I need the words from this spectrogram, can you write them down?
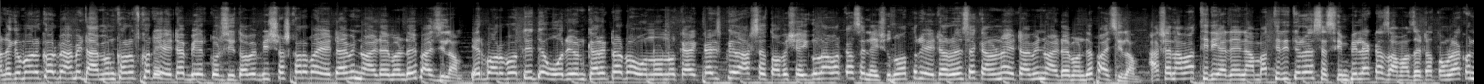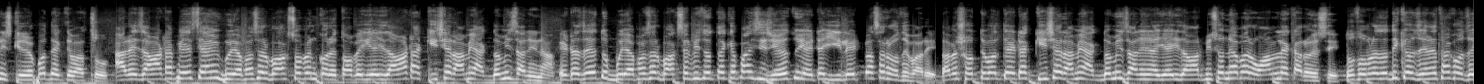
অনেকে মনে করবে আমি ডায়মন্ড খরচ করে এটা বের করছি, তবে বিশ্বাস করো ভাই, এটা আমি নয় ডায়মন্ডেই পাইছিলাম। এর পরবর্তীতে ওরিয়ন ক্যারেক্টার বা অন্য অন্য ক্যারেক্টার স্কিল আসছে, তবে সেইগুলো আমার কাছে নেই, শুধুমাত্র এটা রয়েছে, কেননা এটা আমি নয় ডায়মন্ডে পাইছিলাম। আসে নাম্বার থ্রি আর এই নাম্বার থ্রিতে রয়েছে সিম্পল একটা জামা, যেটা তোমরা এখন স্ক্রিনের উপর দেখতে পাচ্ছ। আর এই জামাটা পেয়েছি আমি বুয়াফাসের বক্স ওপেন করে, তবে এই জামাটা কিসের আমি একদমই জানি না। এটা যেহেতু বুয়াফাসের বক্সের ভিতর থেকে পাইছি, যেহেতু এটা ইলেট পাসের হতে পারে। তবে সত্যি বলতে এটা কিসের আমি একদমই জানি না, এই জামার পিছনে আবার ওয়ান লেখা রয়েছে। তো তোমরা যদি কেউ জেনে থাকো যে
